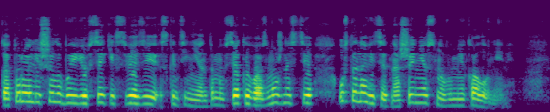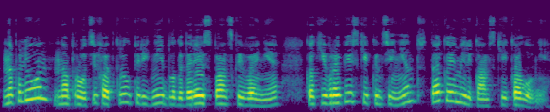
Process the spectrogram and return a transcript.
которая лишила бы ее всяких связей с континентом и всякой возможности установить отношения с новыми колониями. Наполеон, напротив, открыл перед ней благодаря Испанской войне как европейский континент, так и американские колонии.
